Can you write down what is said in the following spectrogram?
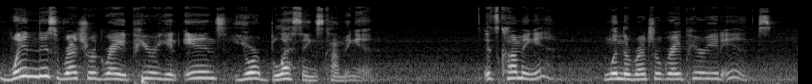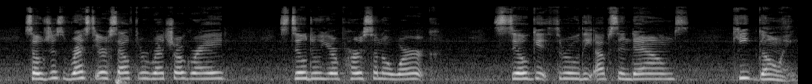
when this retrograde period ends, your blessings coming in. It's coming in when the retrograde period ends. So just rest yourself through retrograde, still do your personal work, still get through the ups and downs. Keep going.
